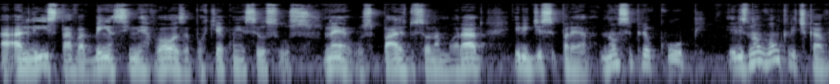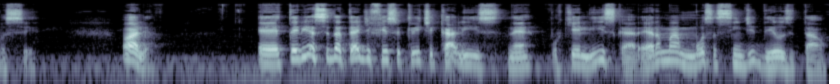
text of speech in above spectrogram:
a, a Liz estava bem assim nervosa porque ia conhecer os, os, né, os pais do seu namorado, ele disse para ela: Não se preocupe, eles não vão criticar você. Olha, é, teria sido até difícil criticar Liz, né? Porque Liz, cara, era uma moça assim de Deus e tal.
